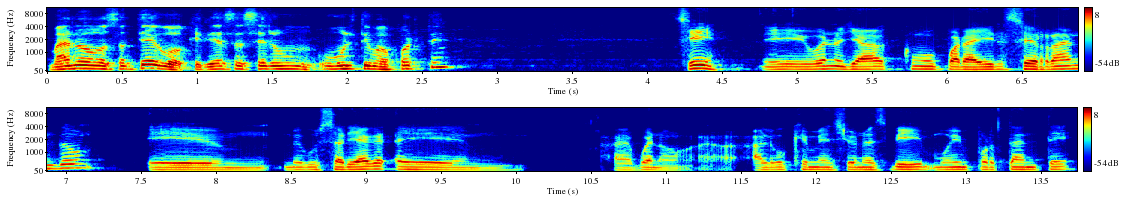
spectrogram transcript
Mano Santiago, ¿querías hacer un último aporte? Sí, bueno, ya como para ir cerrando, Em, me gustaría, em, ah, bueno, algo que mencionó Sbi, muy importante,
